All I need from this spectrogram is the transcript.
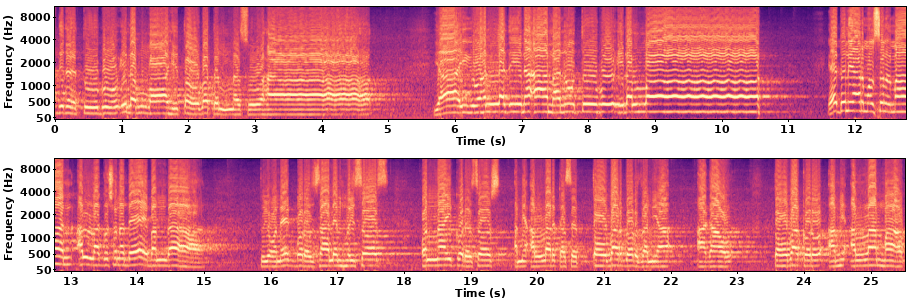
توبوا إلى الله توبة نصوحا يا أيها الذين آمنوا توبوا إلى الله এ দুনিয়ার মুসলমান আল্লাহ ঘোষণা দেয় বান্দা তুই অনেক বড় জালেম হইছস অন্যায় করেছস আমি আল্লাহর কাছে তওবার দরজা নিয়ে আগাও তওবা করো আমি আল্লাহ মাফ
